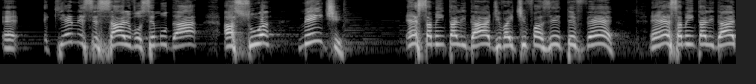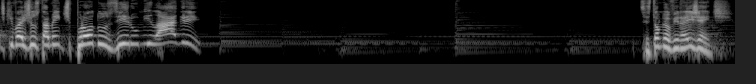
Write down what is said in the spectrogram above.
É, é que é necessário você mudar a sua mente. Essa mentalidade vai te fazer ter fé. É essa mentalidade que vai justamente produzir o milagre. Vocês estão me ouvindo aí, gente?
